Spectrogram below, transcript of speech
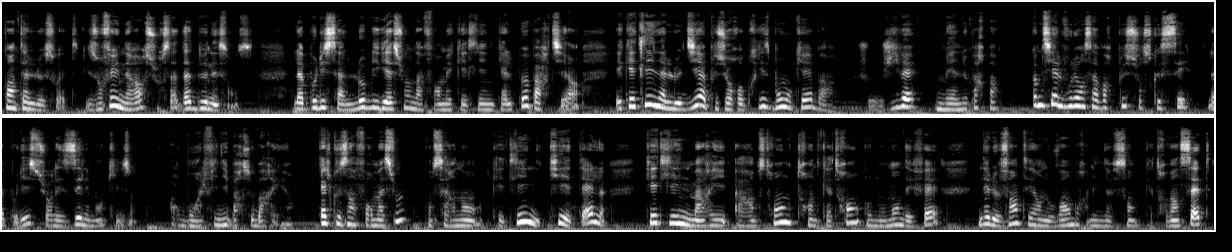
quand elle le souhaite. Ils ont fait une erreur sur sa date de naissance. La police a l'obligation d'informer Kathleen qu'elle peut partir, et Kathleen, elle le dit à plusieurs reprises, bon ok, bah j'y vais, mais elle ne part pas comme si elle voulait en savoir plus sur ce que c'est la police, sur les éléments qu'ils ont. Alors bon, elle finit par se barrer. Hein. Quelques informations concernant Kathleen. Qui est-elle? Kathleen Marie Armstrong, 34 ans au moment des faits, née le 21 novembre 1987.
